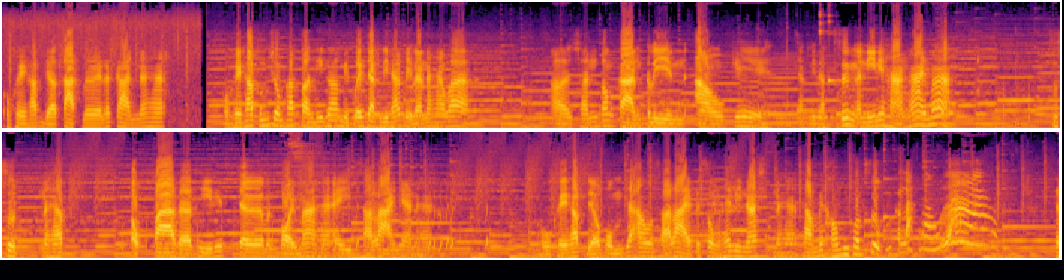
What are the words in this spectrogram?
โอเคครับ เดี๋ยวตัดเลยแล้วกันนะฮะโอเคครับคุณผู้ชมครับ ตอนนี้ก็มีเควสจากลีนัสอีกแล้วนะฮะว่าเอ่อฉันต้องการกรีนเอัลเก้จากลีนัสซึ่งอันนี้นี่หาง่ายมาก สุดๆนะครับ ตกปลาแต่ละทีที่เจอมันบ่อยมากฮะไอสาหร่ายเนี่ยนะฮะโอเคครับ เดี๋ยวผมจะเอาสาหร่ายไปส่งให้ลีนัสนะฮะทำให้เขามีความสุขแล้วก็รักเราอะแต่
